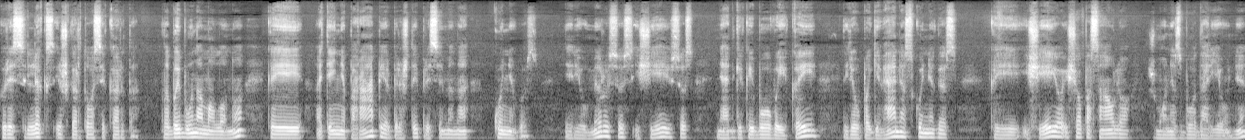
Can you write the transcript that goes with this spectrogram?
kuris liks iš kartos į kartą. Labai būna malonu, kai ateini parapiją ir prieš tai prisimena kunigus. Ir jau mirusius, išėjusius, netgi kai buvo vaikai ir jau pagyvenęs kunigas, kai išėjo iš šio pasaulio, žmonės buvo dar jauni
